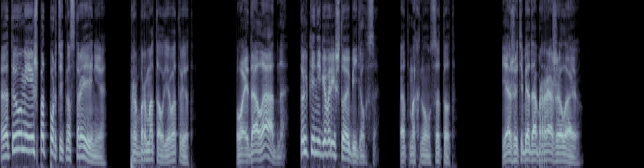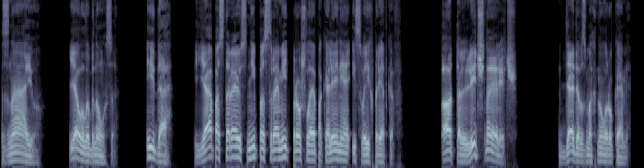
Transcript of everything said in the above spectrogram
«А ты умеешь подпортить настроение», — пробормотал я в ответ. «Ой, да ладно, только не говори, что обиделся», — отмахнулся тот. «Я же тебе добра желаю». «Знаю», — я улыбнулся. «И да, я постараюсь не посрамить прошлое поколение и своих предков». «Отличная речь!» Дядя взмахнул руками.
